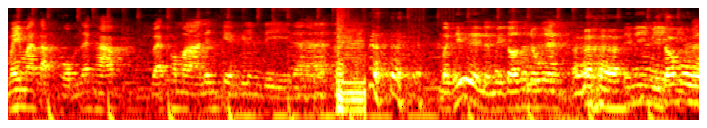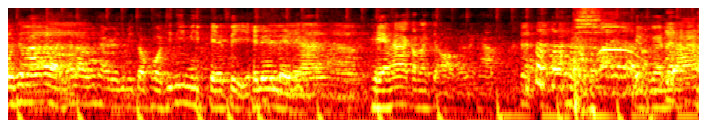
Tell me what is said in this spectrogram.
ไม่มาตัดผมนะครับ แวะเข้ามาเล่นเกมก็ยังดีนะฮะ เหมือนที่อื่นเนี่ยมีโต๊ะสนุ๊กไงที่นี่มีมีโต๊ะหมูใช่ไหมเออถ้าเราผู้ชายก็จะมีโต๊ะโพที่นี่มีเพย์สี่ให้เล่นเลยนะฮะครับเพย์ห้ากำลังจะออกแล้วนะครับ เก็บเงินนะ Decide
